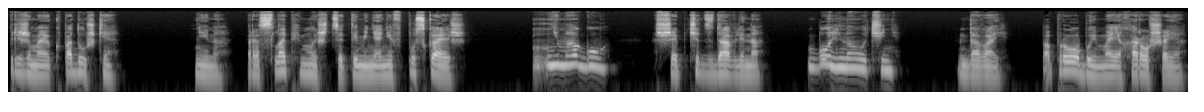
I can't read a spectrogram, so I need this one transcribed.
прижимаю к подушке. «Нина, расслабь мышцы, ты меня не впускаешь». «Не могу», — шепчет сдавленно. «Больно очень». «Давай, попробуй, моя хорошая».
